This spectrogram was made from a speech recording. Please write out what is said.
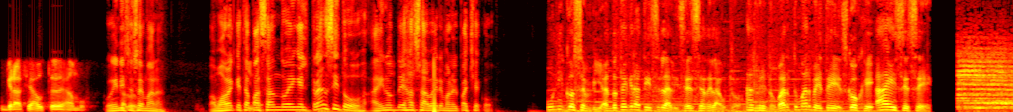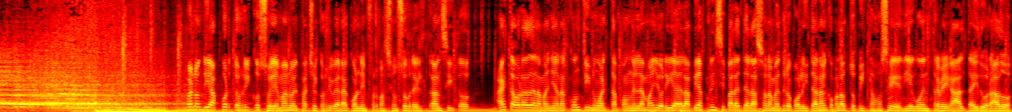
Gracias a ustedes ambos. Buen inicio de semana. Vamos a ver qué está pasando en el tránsito. Ahí nos deja saber Emanuel Pacheco. Únicos enviándote gratis la licencia del auto. Al renovar tu marbete, escoge ASC. Buenos días, Puerto Rico. Soy Emanuel Pacheco Rivera con la información sobre el tránsito. A esta hora de la mañana continúa el tapón en la mayoría de las vías principales de la zona metropolitana, como la autopista José de Diego entre Vega Alta y Dorado,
